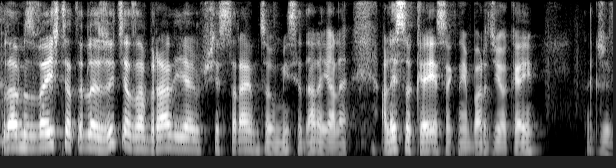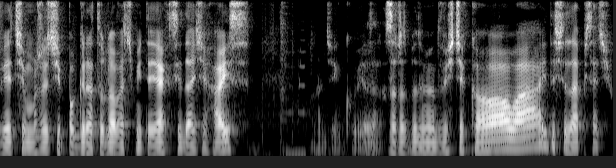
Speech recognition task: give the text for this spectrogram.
Bo tam z wejścia tyle życia zabrali, ja już się starałem całą misję dalej, ale, ale jest ok, jest jak najbardziej ok. Także wiecie, możecie pogratulować mi tej akcji, dajcie hajs. No, dziękuję, zaraz, zaraz będę miał 200 koła, idę się zapisać.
